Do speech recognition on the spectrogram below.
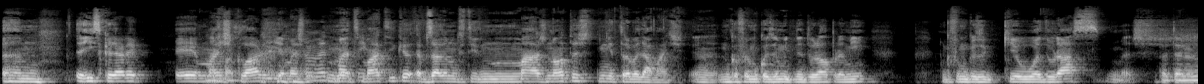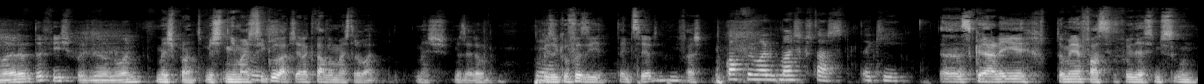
Hum, aí se calhar é, é mais, fácil. claro e é mais matemática. matemática. Apesar de eu não ter tido más notas, tinha de trabalhar mais. Uh, nunca foi uma coisa muito natural para mim. Nunca foi uma coisa que eu adorasse, mas, Até ano era muito fixe, depois de no ano. mas pronto. Mas tinha mais dificuldades, era que dava mais trabalho. Mas, mas era coisa que eu fazia. Tem de ser e faz. Qual foi o ano que mais gostaste aqui? Uh, se calhar aí também é fácil, foi o décimo segundo.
